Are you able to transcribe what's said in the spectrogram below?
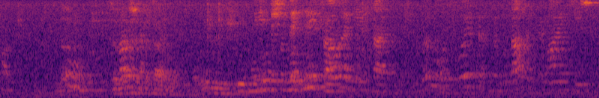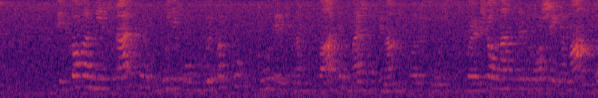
факту. Да. Це ваше питання. типу, Ви вирішуєте. Ну, Дивіться, що ми ви військової адміністрації. Ви голосуєте, депутати приймають рішення. Військова адміністрація в будь-якому випадку буде фінансувати в межах фінансового ресурсу. Бо якщо у нас цих грошей нема, то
